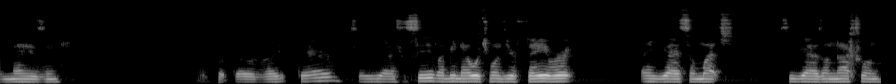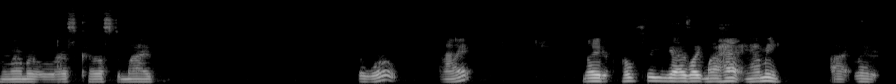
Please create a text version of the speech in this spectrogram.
amazing. We'll put those right there so you guys can see. Let me know which one's your favorite. Thank you guys so much. See you guys on the next one. Remember, let's customize the world. Alright? Later. Hopefully you guys like my hat. You know what I mean? Alright, later.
